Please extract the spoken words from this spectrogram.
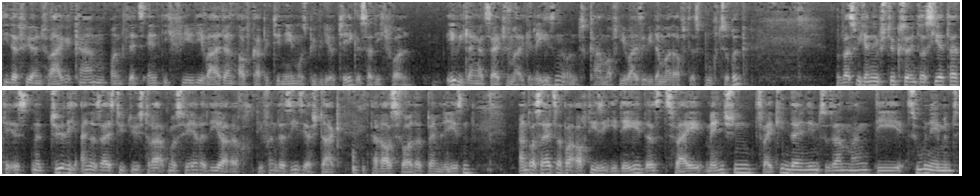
die dafür in Frage kamen und letztendlich fiel die Wahl dann auf Kapitänemos Bibliothek. Das hatte ich vor ewig langer Zeit schon mal gelesen und kam auf die Weise wieder mal auf das Buch zurück. Und was mich an dem Stück so interessiert hatte, ist natürlich einerseits die düstere Atmosphäre, die ja auch die Fantasie sehr stark herausfordert beim Lesen. Andererseits aber auch diese Idee, dass zwei Menschen, zwei Kinder in dem Zusammenhang, die zunehmend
